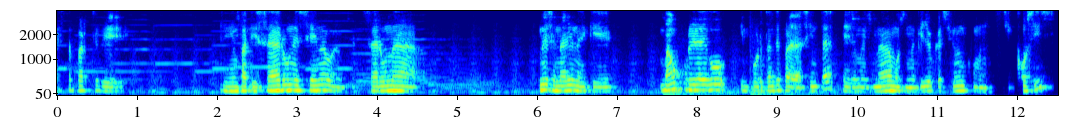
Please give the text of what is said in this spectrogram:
esta parte de, enfatizar una escena o enfatizar una, un escenario en el que va a ocurrir algo importante para la cinta. Eh, lo mencionábamos en aquella ocasión con Psicosis.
